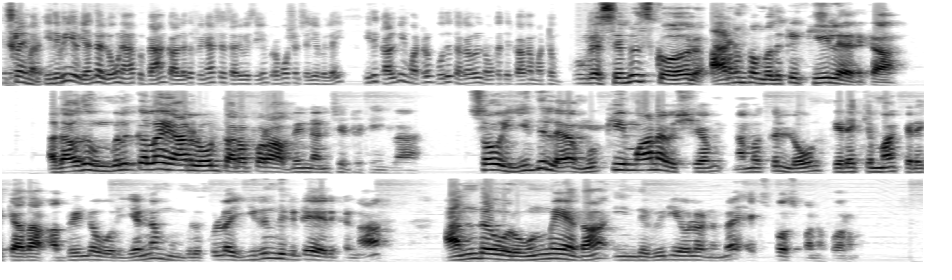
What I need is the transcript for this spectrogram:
Disclaimer இந்த video எந்த loan app bank அல்லது ஃபினான்ஷியல் சர்வீஸையும் ப்ரொமோஷன் செய்யவில்லை. இது கல்வி மற்றும் பொது தகவல் நோக்கத்திற்காக மட்டும். உங்க சிபில் ஸ்கோர் அறுநூத்தொன்பதுக்கு கீழே இருக்கா? அதாவது உங்களுக்கெல்லாம் யார் லோன் தரப்போறா அப்படின்னு நினைச்சிட்டு இருக்கீங்களா? ஸோ இதுல முக்கியமான விஷயம் நமக்கு லோன் கிடைக்குமா கிடைக்காதா அப்படின்ற ஒரு எண்ணம் உங்களுக்குள்ள இருந்துகிட்டே இருக்குன்னா அந்த ஒரு உண்மையை தான் இந்த வீடியோவில் நம்ம எக்ஸ்போஸ் பண்ண போறோம்.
